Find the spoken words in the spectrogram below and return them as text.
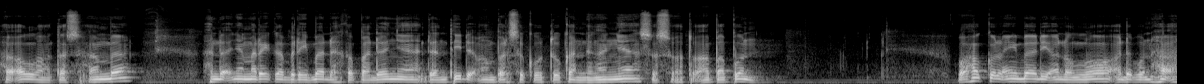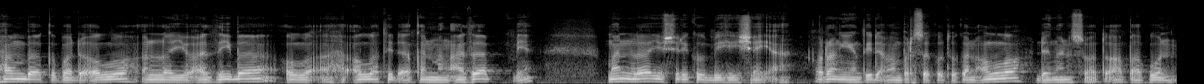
Hak Allah atas hamba, hendaknya mereka beribadah kepadanya dan tidak mempersekutukan dengannya sesuatu apa pun. Wa hakul ibadi ala Allah adapun hak hamba kepada Allah Allah yu'adziba Allah Allah tidak akan mengazab ya man la yusyriku bihi syai'a. Orang yang tidak mempersekutukan Allah dengan suatu apa pun.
